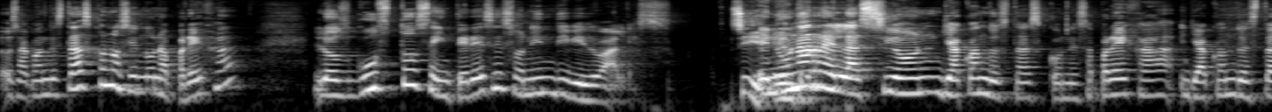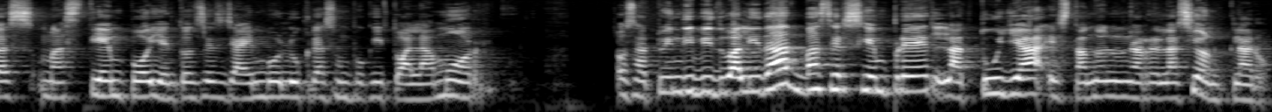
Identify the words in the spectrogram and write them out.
O sea, cuando estás conociendo una pareja, los gustos e intereses son individuales. Sí, en una relación, ya cuando estás con esa pareja, ya cuando estás más tiempo y entonces ya involucras un poquito al amor, o sea, tu individualidad va a ser siempre la tuya estando en una relación, claro.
